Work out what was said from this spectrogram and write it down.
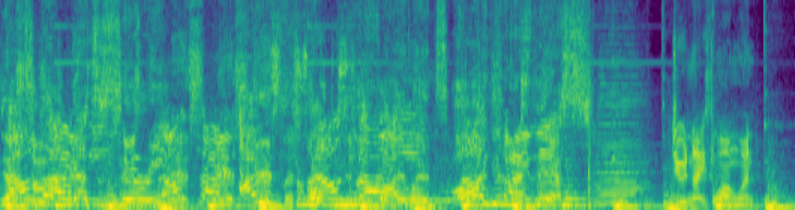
That's Don't not necessary. Miss, miss, miss. I didn't threaten violence. All I did was this. Do a nice long one.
